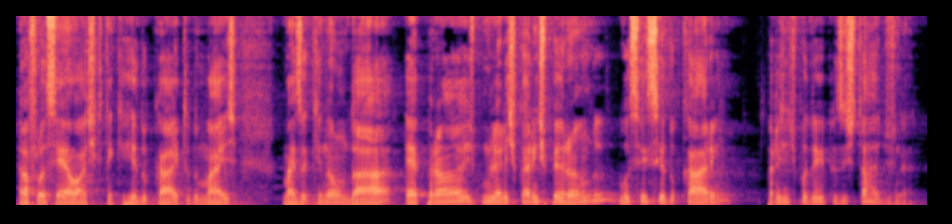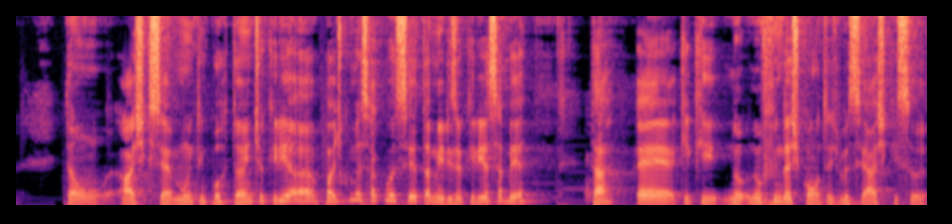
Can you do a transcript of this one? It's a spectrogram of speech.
Ela falou assim: é, eu acho que tem que reeducar e tudo mais. Mas o que não dá é para as mulheres ficarem esperando vocês se educarem para a gente poder ir para os estádios, né? Então, acho que isso é muito importante. Eu queria. Pode começar com você, Tamires. Eu queria saber, tá? É, que, que no, no fim das contas, você acha que isso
